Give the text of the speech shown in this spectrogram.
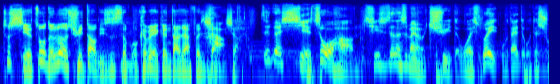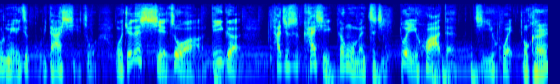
就写作的乐趣到底是什么？可不可以跟大家分享一下？这个写作哈，其实真的是蛮有趣的。我所以我在我的书里面一直鼓励大家写作。我觉得写作啊，第一个。它就是开启跟我们自己对话的机会。OK，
